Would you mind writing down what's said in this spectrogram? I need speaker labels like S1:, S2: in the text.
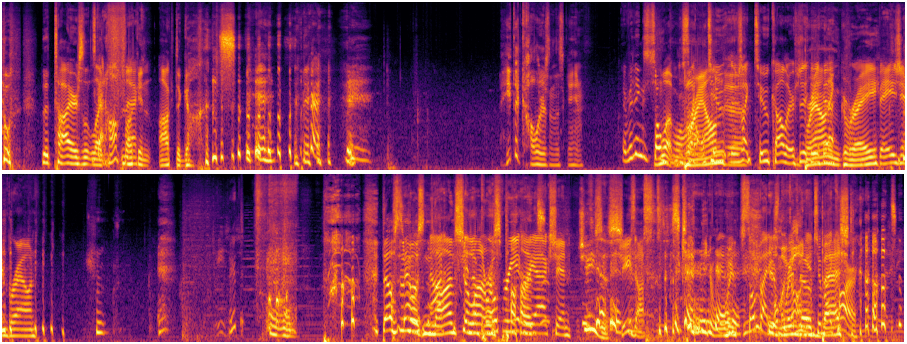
S1: the tires look
S2: It's
S1: like
S2: got hump neck.
S1: fucking octagons.
S3: I hate the colors in this game.
S4: Everything's so
S1: What,
S4: bright.
S1: brown?
S2: Two, There's like two colors.
S1: Brown
S2: Yeah.
S1: and gray.
S2: beige and brown.
S1: That was the
S2: That
S1: most
S2: was not
S1: nonchalant
S2: an appropriate
S1: response.
S2: reaction.
S1: Jesus.
S2: Jesus.
S1: Just getting your win-
S2: Somebody's
S3: Oh my
S2: into my
S1: Bashed
S2: car.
